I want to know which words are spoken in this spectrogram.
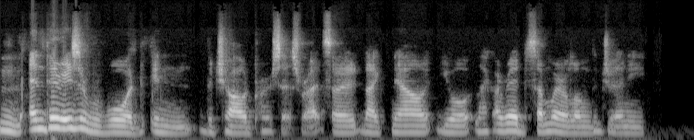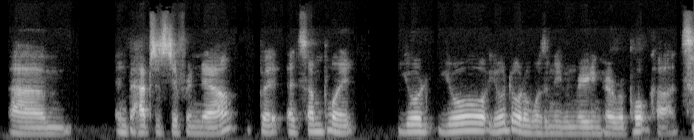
Mm. And there is a reward in the child process, right? So, like now, you're like I read somewhere along the journey, um, and perhaps it's different now, but at some point, your your your daughter wasn't even reading her report cards.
